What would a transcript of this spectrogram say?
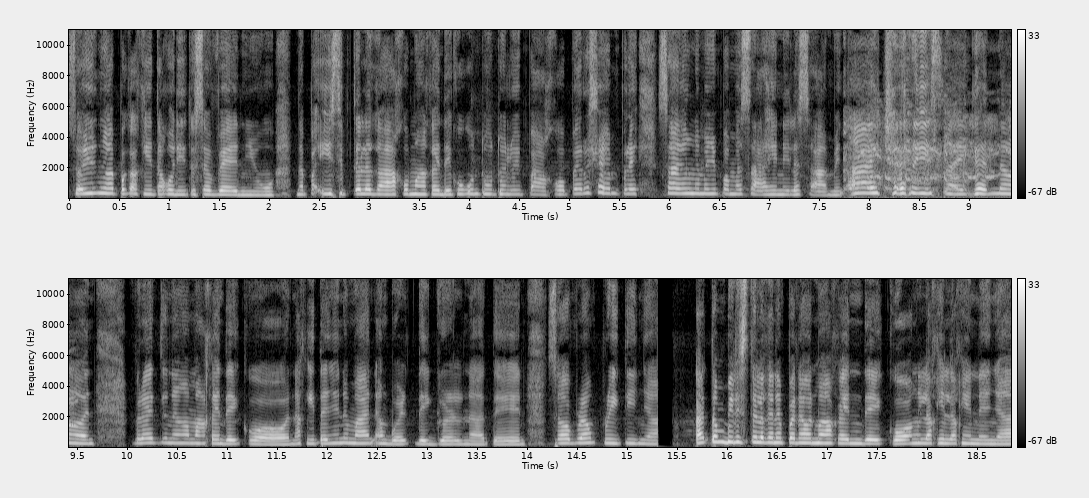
So yun nga pagkakita ko dito sa venue, napaisip talaga ako mga kaiday ko kung tutuloy pa ako. Pero syempre, sayang naman yung pamasahe nila sa amin. Ay, Cherise, may ganon. Pero ito na nga mga kaiday ko, nakita niyo naman ang birthday girl natin. Sobrang pretty niya. At ang bilis talaga ng panahon mga kainday ko, ang laki-laki na niya.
